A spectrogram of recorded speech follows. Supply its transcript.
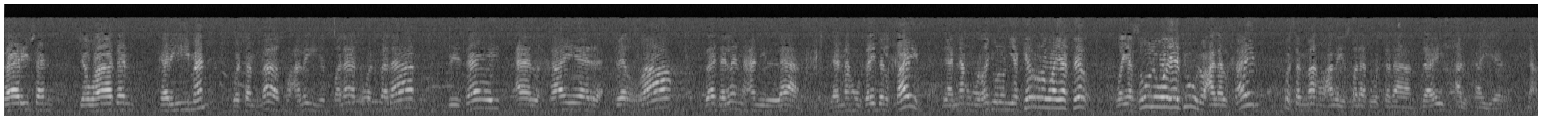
فارسا جوادا كريما. وسماه عليه الصلاة والسلام بزيد الخير بالراء بدلا عن اللام. لأنه زيد الخير لأنه رجل يكر ويفر ويصول ويجول على الخير وسماه عليه الصلاة والسلام زيد الخير. نعم.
